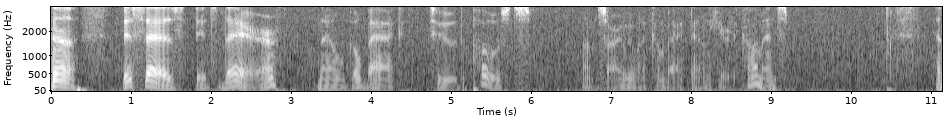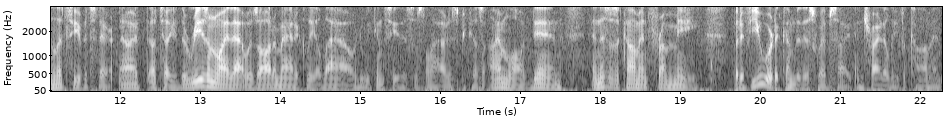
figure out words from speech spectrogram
this says it's there now we'll go back to the posts. I'm sorry, we want to come back down here to comments. And let's see if it's there. Now I, will tell you, the reason why that was automatically allowed, we can see this is allowed, is because I'm logged in, and this is a comment from me. But if you were to come to this website and try to leave a comment,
